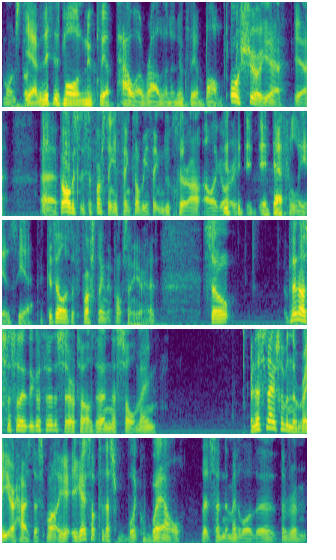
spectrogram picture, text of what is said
monster. Yeah, but this is more nuclear power rather than a nuclear bomb. Oh sure, yeah, yeah. Uh, but obviously, it's the first thing you think of when you think nuclear allegory. It, it, it definitely is. Yeah. Godzilla is the first thing that pops into your head. So, but no, so, so they go through the sewer tunnels. They're in the salt mine, and this is actually when the writer has this model. He, he gets up to this like well that's in the middle of the the room,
